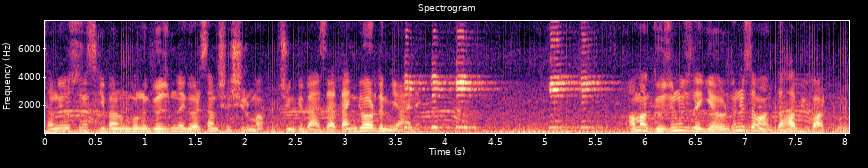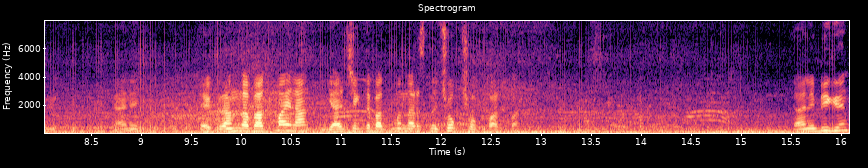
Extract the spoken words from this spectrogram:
Sanıyorsunuz ki ben bunu gözümle görsem şaşırmam. Çünkü ben zaten gördüm yani. Ama gözünüzle gördüğünüz zaman daha bir farklı oluyor. Yani ekranda bakmayla gerçekte bakmanın arasında çok çok fark var. Yani bir gün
